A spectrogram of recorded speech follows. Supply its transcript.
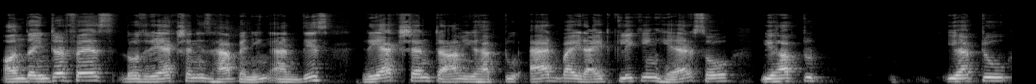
on the interface, those reaction is happening and this reaction term you have to add by right clicking here. So you have to you have to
